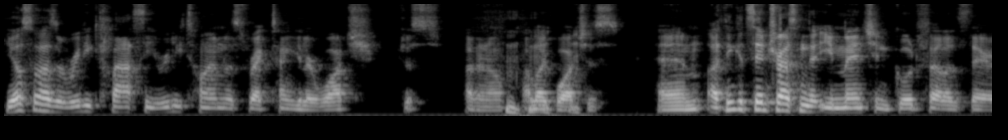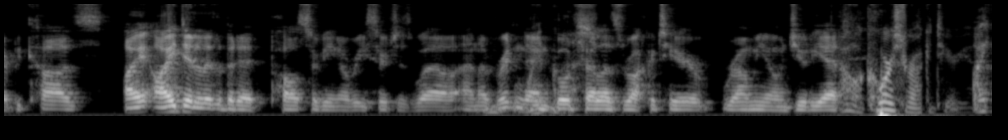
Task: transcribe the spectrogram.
He also has a really classy, really timeless rectangular watch. Just I don't know. I like watches. Um, I think it's interesting that you mentioned Goodfellas there because I, I did a little bit of Paul Sorvino research as well, and I've written down. Goodfellas, Rocketeer, Romeo and Juliet. Oh, of course, Rocketeer. yeah. I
